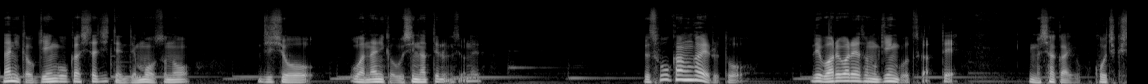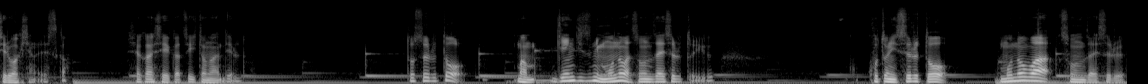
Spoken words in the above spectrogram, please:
何かを言語化した時点でもうその事象は何かを失ってるんですよね。でそう考えると、で、我々はその言語を使って今社会を構築してるわけじゃないですか。社会生活を営んでいると。とすると、まあ、現実に物は存在するということにすると、物は存在する。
